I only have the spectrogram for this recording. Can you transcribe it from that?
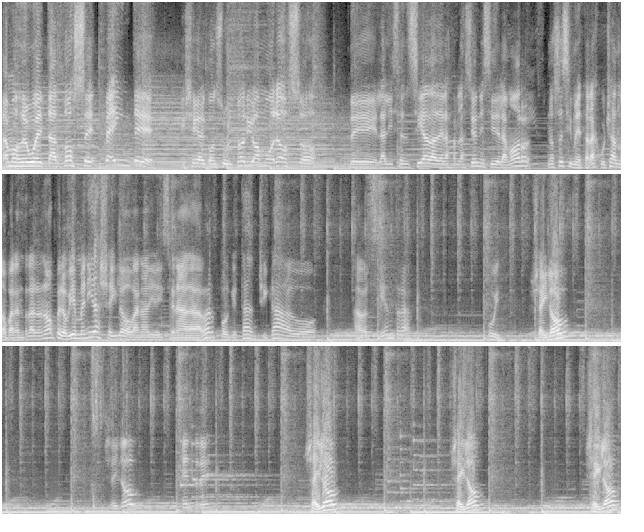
Estamos de vuelta, 12.20 y llega el consultorio amoroso de la licenciada de las relaciones y del amor. No sé si me estará escuchando para entrar o no, pero bienvenida J-Lova, nadie dice nada. A ver, porque está en Chicago. A ver si entra. Uy, J-Love. J-Love, entre. J-Love. J-Love. J-Love.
